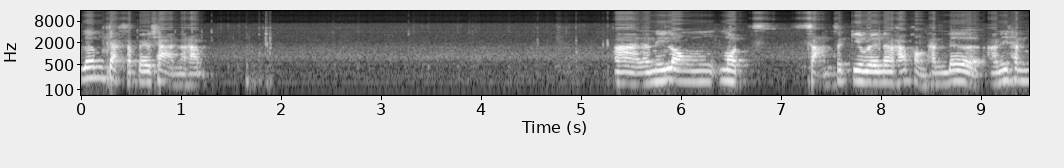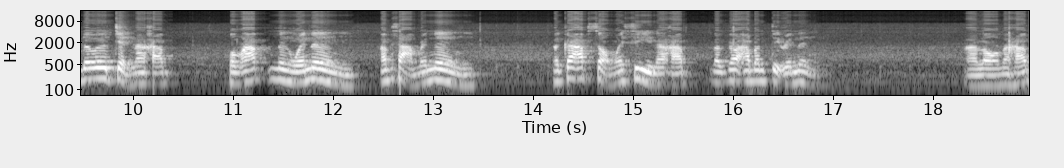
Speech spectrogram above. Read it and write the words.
เริ่มจากสเปลชาร์นะครับ อ่าอันนี้ลองหมด สามสกิลเลยนะครับของ Thunder อันนี้ Thunder เจ็ดนะครับ ผมอัพหนึ่งไว้หนึ่งอัพสามไว้หนึ่งแล้วก็อัพสองไว้สี่นะครับ แล้วก็อัพบันติไว้หนึ่งอ่าลองนะครับ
